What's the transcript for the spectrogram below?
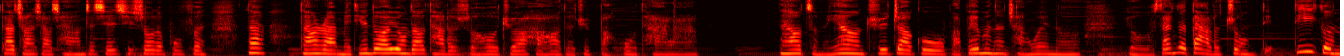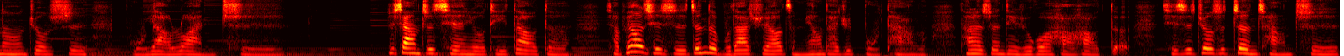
大肠、小肠这些吸收的部分。那当然，每天都要用到它的时候，就要好好的去保护它啦。那要怎么样去照顾宝贝们的肠胃呢？有三个大的重点。第一个呢，就是不要乱吃。就像之前有提到的，小朋友其实真的不大需要怎么样再去补他了。他的身体如果好好的，其实就是正常吃，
